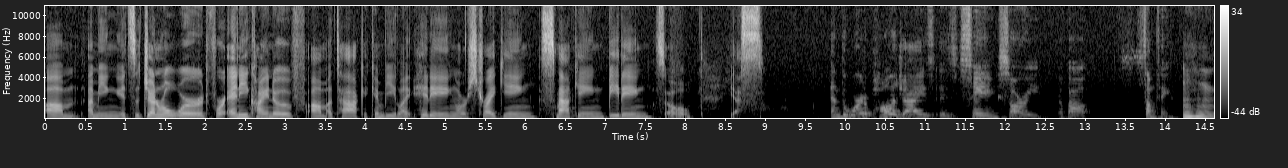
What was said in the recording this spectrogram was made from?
um, I mean, it's a general word for any kind of um, attack. It can be like hitting or striking, smacking, beating. So, yes. And the word apologize is saying sorry about something. Mm-hmm.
